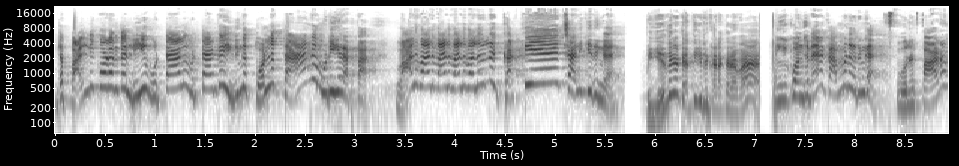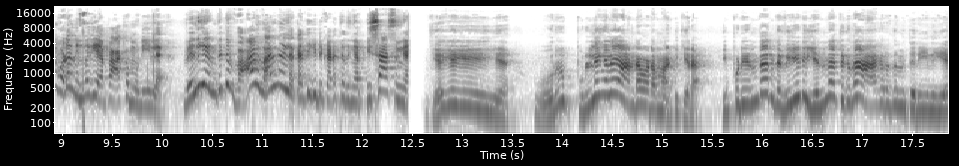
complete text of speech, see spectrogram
இந்த பள்ளிக்கூடம் தான் லீவ் விட்டாலும் விட்டாங்க இதுங்க தொல்லை தாங்க முடியலப்பா. வாழ் வாழ் வாழ் வாழ் வாழ்னு கத்தியே சலிக்குதுங்க. இப்ப எதுக்கு கத்திக்கிட்டு கிடக்குறவ? நீங்க கொஞ்ச நேரம் கம்மல் இருங்க. ஒரு படம் கூட நிம்மதியா பார்க்க முடியல. வெளியே இருந்துட்டு வாழ் வாழ்னு இல்ல கத்திக்கிட்டு கிடக்குதுங்க ஒரு பிள்ளைங்களே அண்ட விட மாட்டேங்கிறா இப்படி இருந்தா இந்த வீடு என்னத்துக்கு தான் ஆகுறதுன்னு தெரியலையே.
